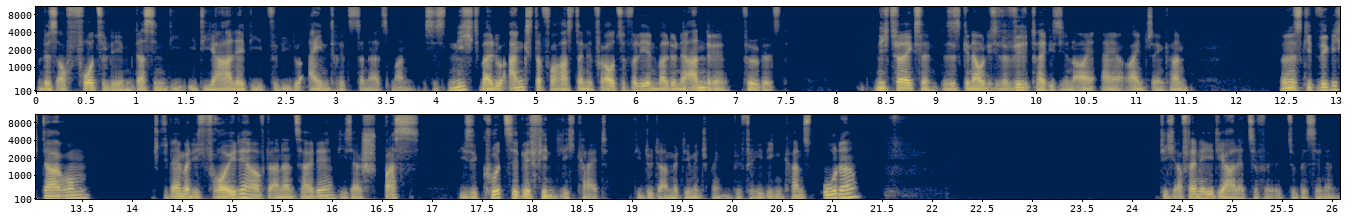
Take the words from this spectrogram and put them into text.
und das auch vorzuleben. Das sind die Ideale, die, für die du eintrittst dann als Mann. Es ist nicht, weil du Angst davor hast, deine Frau zu verlieren, weil du eine andere vögelst. Nicht verwechseln. Das ist genau diese Verwirrtheit, die sie dann einstellen kann. Sondern es geht wirklich darum, steht einmal die Freude auf der anderen Seite, dieser Spaß, diese kurze Befindlichkeit, die du damit dementsprechend befriedigen kannst, oder dich auf deine Ideale zu, zu besinnen.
